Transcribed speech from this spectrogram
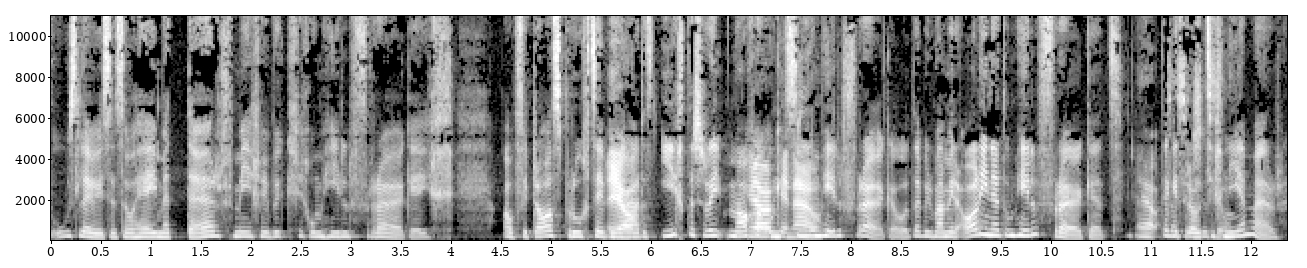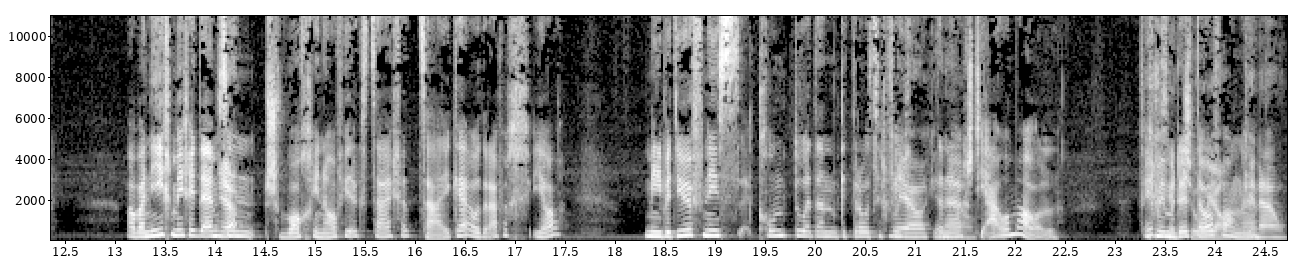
auslösen darf. So, hey, man darf mich wirklich um Hilfe fragen. Ich, aber für das braucht es eben ja. auch, dass ich den Schritt mache ja, und genau. sie um Hilfe fragen. Oder? Weil wenn wir alle nicht um Hilfe fragen, ja, dann getraut sich so. niemand. Aber wenn ich mich in dem ja. Sinn schwach in Anführungszeichen zeige oder einfach, ja, meine Bedürfnisse kundtun, dann getraut sich vielleicht ja, genau. der Nächste auch einmal. Vielleicht müssen wir dort schon, anfangen. Ja,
